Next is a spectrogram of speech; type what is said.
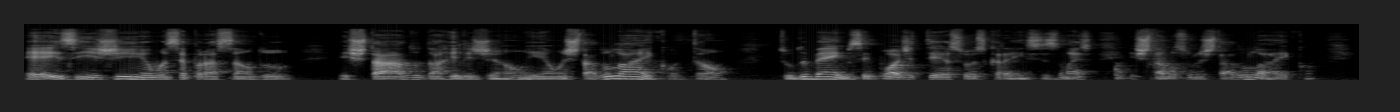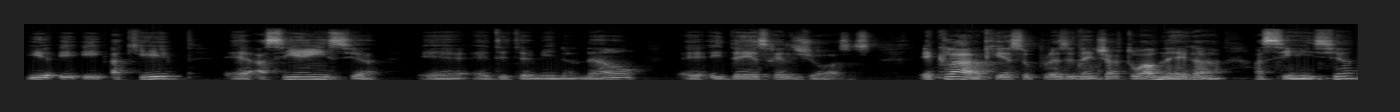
é, exige uma separação do Estado da religião e é um Estado laico. Então, tudo bem, você pode ter as suas crenças, mas estamos no Estado laico e, e, e aqui é, a ciência é, é determina, não é, ideias religiosas. É claro que esse presidente atual nega a ciência,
